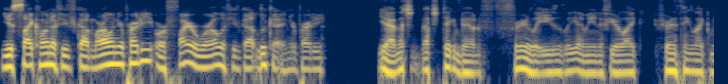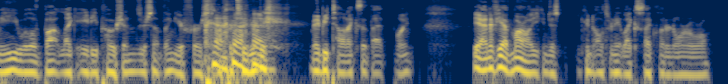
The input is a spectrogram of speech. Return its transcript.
use Cyclone if you've got Marle in your party or Fire Whirl if you've got Lucca in your party. Yeah, that should that should take him down fairly easily. I mean, if you're like if you're anything like me, you will have bought like 80 potions or something your first opportunity. Maybe tonics at that point. Yeah, and if you have Marle, you can just you can alternate like Cyclone and Aura Whirl.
